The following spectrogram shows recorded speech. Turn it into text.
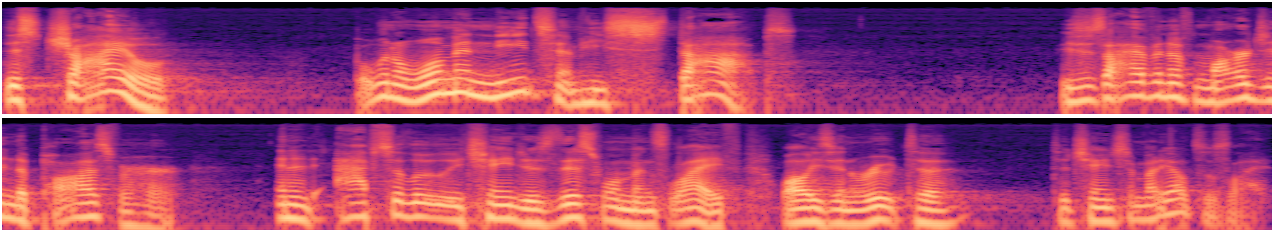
this child. But when a woman needs him, he stops. He says, I have enough margin to pause for her. And it absolutely changes this woman's life while he's en route to, to change somebody else's life.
